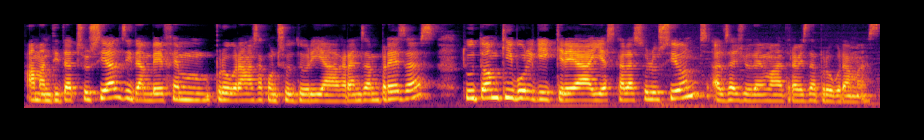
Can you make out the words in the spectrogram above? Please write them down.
amb entitats socials i també fem programes de consultoria a grans empreses. Tothom qui vulgui crear i escalar solucions els ajudem a través de programes.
